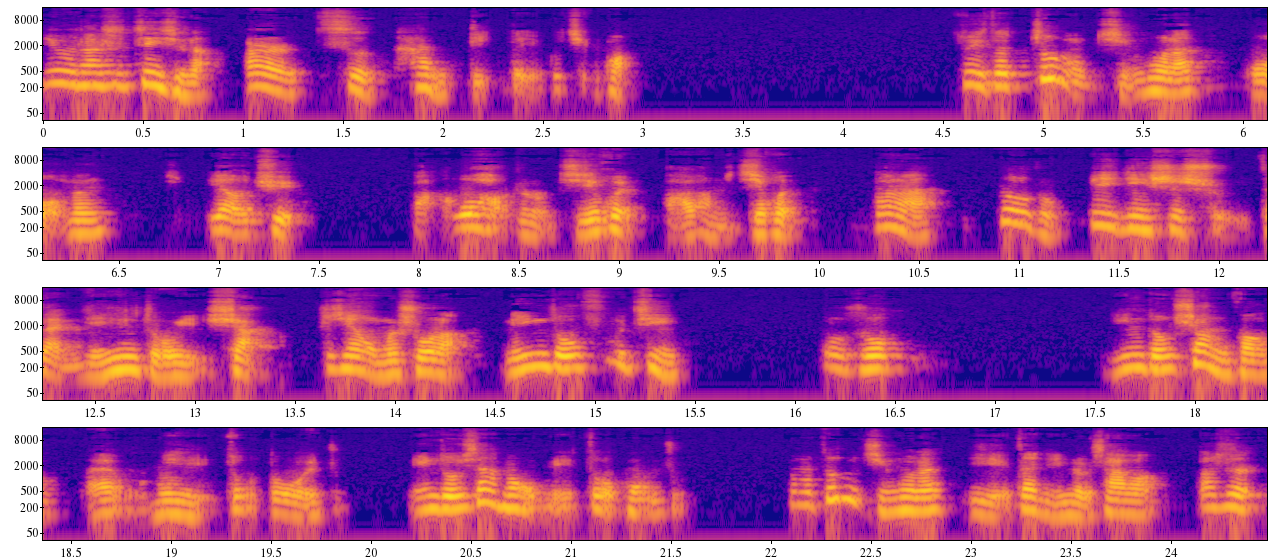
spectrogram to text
因为它是进行了二次探底的一个情况，所以在这种情况呢，我们要去把握好这种机会，把握好机会。当然，这种毕竟是属于在零轴以下。之前我们说了，零轴附近，或者说零轴上方，哎，我们以做多为主；零轴下方，我们以做空为主。那么这种情况呢，也在零轴下方。但是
